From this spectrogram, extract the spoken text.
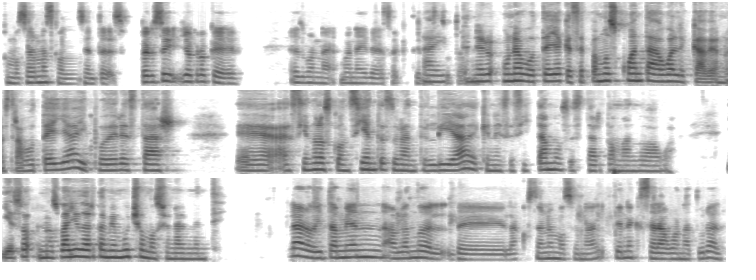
como ser más consciente de eso. Pero sí, yo creo que es buena, buena idea esa que tienes tú también. Tener una botella que sepamos cuánta agua le cabe a nuestra botella y poder estar eh, haciéndonos conscientes durante el día de que necesitamos estar tomando agua. Y eso nos va a ayudar también mucho emocionalmente. Claro, y también hablando de, de la cuestión emocional, tiene que ser agua natural,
